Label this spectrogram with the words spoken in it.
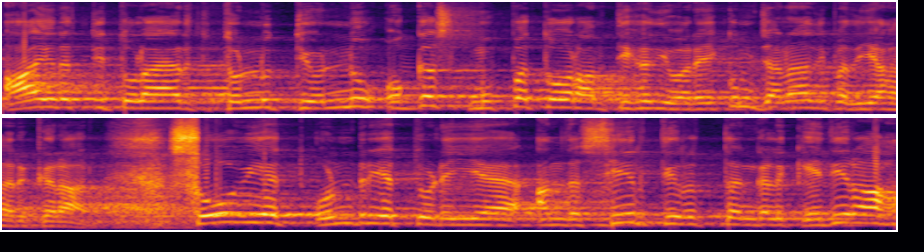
ஆயிரத்தி தொள்ளாயிரத்தி தொண்ணூற்றி ஒன்று ஆகஸ்ட் முப்பத்தோராம் திகதி வரைக்கும் ஜனாதிபதியாக இருக்கிறார். சோவியத் ஒன்றியத்துடைய அந்த சீர்திருத்தங்களுக்கு எதிராக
